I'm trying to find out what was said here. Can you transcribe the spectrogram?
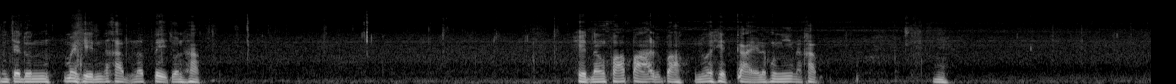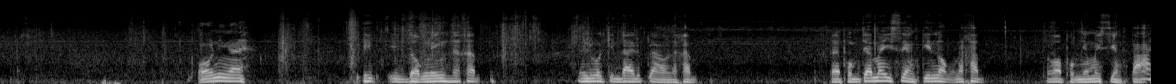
มันจะโดนไม่เห็นนะครับ แล้วเตะจนหัก เห็ดนางฟ้าป่าหรือเปล่า หรือว่าเห็ดไก่อะไรพวกนี้นะครับนี่อ๋อนี่ไง อีกอีกดอกนึงนะครับ ไม่รู้ว่ากินได้หรือเปล่านะครับ แต่ผมจะไม่เสี่ยงกินหรอกนะครับ เพราะว่าผมยังไม่เสี่ยงตาย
